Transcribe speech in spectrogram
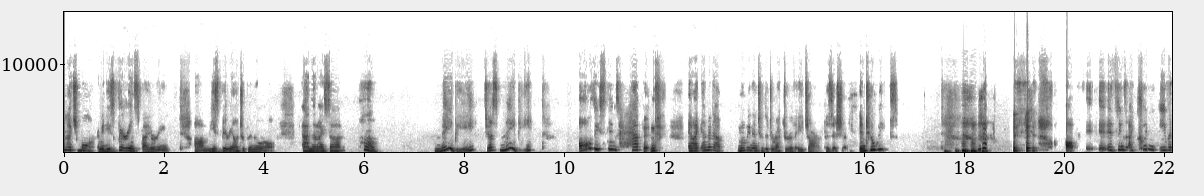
much more. I mean, he's very inspiring. Um, he's very entrepreneurial. And then I thought, huh, maybe, just maybe, all these things happened. And I ended up moving into the director of HR position in two weeks. it's things I couldn't even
